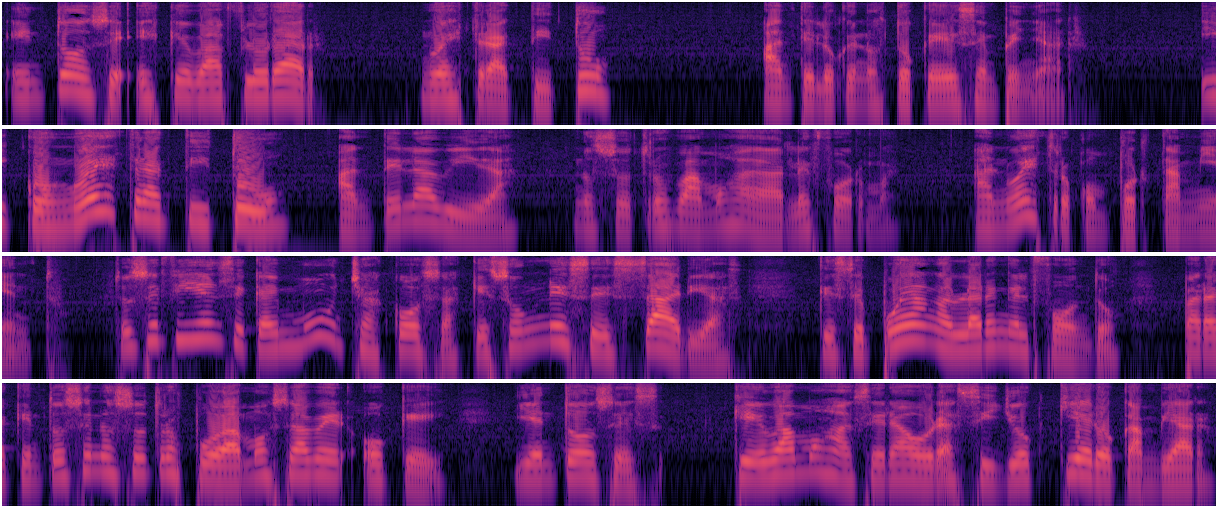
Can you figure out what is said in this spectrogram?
entonces es que va a aflorar nuestra actitud ante lo que nos toque desempeñar. Y con nuestra actitud ante la vida, nosotros vamos a darle forma a nuestro comportamiento. Entonces fíjense que hay muchas cosas que son necesarias que se puedan hablar en el fondo para que entonces nosotros podamos saber, ok, y entonces, ¿qué vamos a hacer ahora si yo quiero cambiar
